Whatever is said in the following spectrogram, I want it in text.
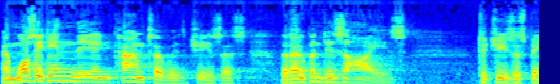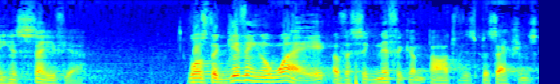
And was it in the encounter with Jesus that opened his eyes to Jesus being his Saviour? Was the giving away of a significant part of his possessions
